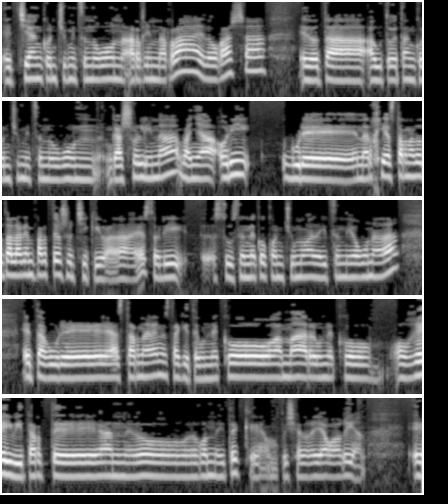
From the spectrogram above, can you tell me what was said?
etxean kontsumitzen dugun argindarra edo gasa edo eta autoetan kontsumitzen dugun gasolina, baina hori gure energia aztarna totalaren parte oso txiki bada, ez? Hori zuzeneko kontsumoa deitzen dioguna da, eta gure aztarnaren ez dakite, uneko amar, uneko hogei bitartean edo egon daiteke, pixat gehiago agian. E,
